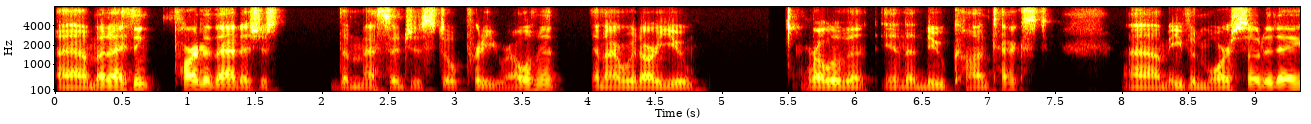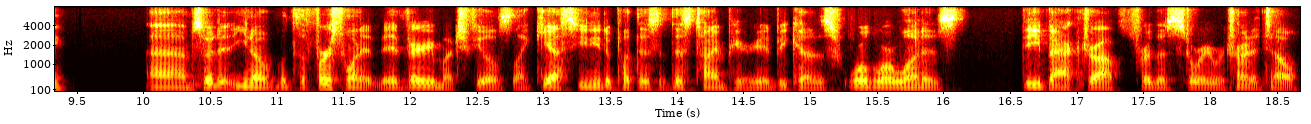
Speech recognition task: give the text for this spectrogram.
um, and I think part of that is just the message is still pretty relevant, and I would argue relevant in a new context, um, even more so today. Um, so it, you know, with the first one, it, it very much feels like yes, you need to put this at this time period because World War One is the backdrop for the story we're trying to tell.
